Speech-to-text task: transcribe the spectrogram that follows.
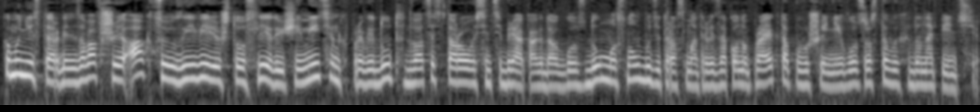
Коммунисты, организовавшие акцию, заявили, что следующий митинг проведут 22 сентября, когда Госдума снова будет рассматривать законопроект о повышении возраста выхода на пенсию.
